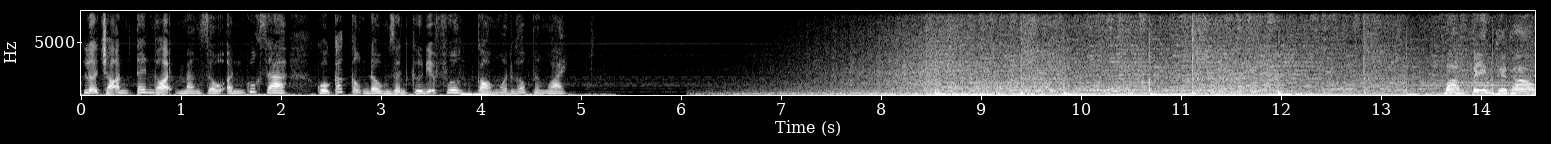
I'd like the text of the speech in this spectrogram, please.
lựa chọn tên gọi mang dấu ấn quốc gia của các cộng đồng dân cư địa phương có nguồn gốc nước ngoài. Bản tin thể thao.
